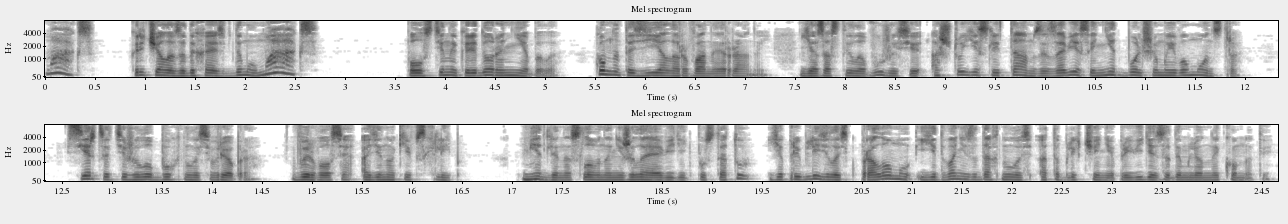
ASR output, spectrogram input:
«Макс!» — кричала, задыхаясь в дыму. «Макс!» Пол стены коридора не было. Комната зияла рваной раной. Я застыла в ужасе, а что если там, за завесой, нет больше моего монстра? Сердце тяжело бухнулось в ребра. Вырвался одинокий всхлип. Медленно, словно не желая видеть пустоту, я приблизилась к пролому и едва не задохнулась от облегчения при виде задымленной комнаты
